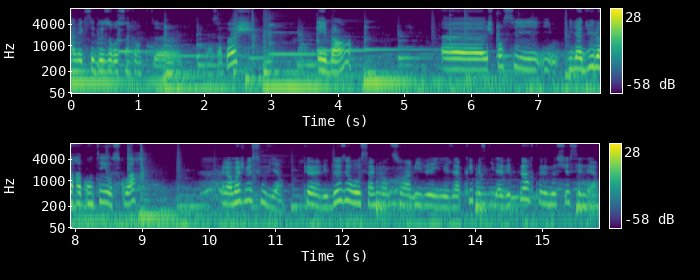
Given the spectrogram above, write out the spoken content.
avec ses 2,50€ euh, dans sa poche, et ben, je pense qu'il il- il a dû le raconter au square. Alors moi je me souviens que les 2,50€ sont arrivés, il les a pris parce qu'il avait peur que le monsieur s'énerve.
